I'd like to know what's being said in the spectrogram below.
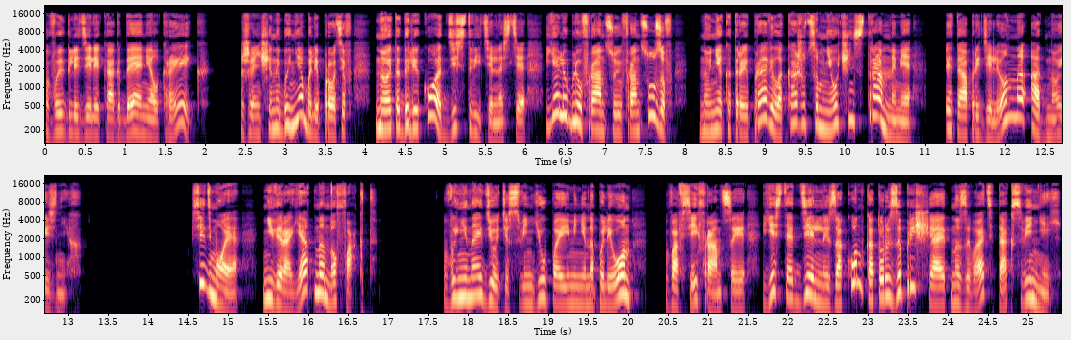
выглядели как Дэниел Крейг, Женщины бы не были против, но это далеко от действительности. Я люблю Францию и французов, но некоторые правила кажутся мне очень странными. Это определенно одно из них. Седьмое. Невероятно, но факт. Вы не найдете свинью по имени Наполеон во всей Франции. Есть отдельный закон, который запрещает называть так свиней.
